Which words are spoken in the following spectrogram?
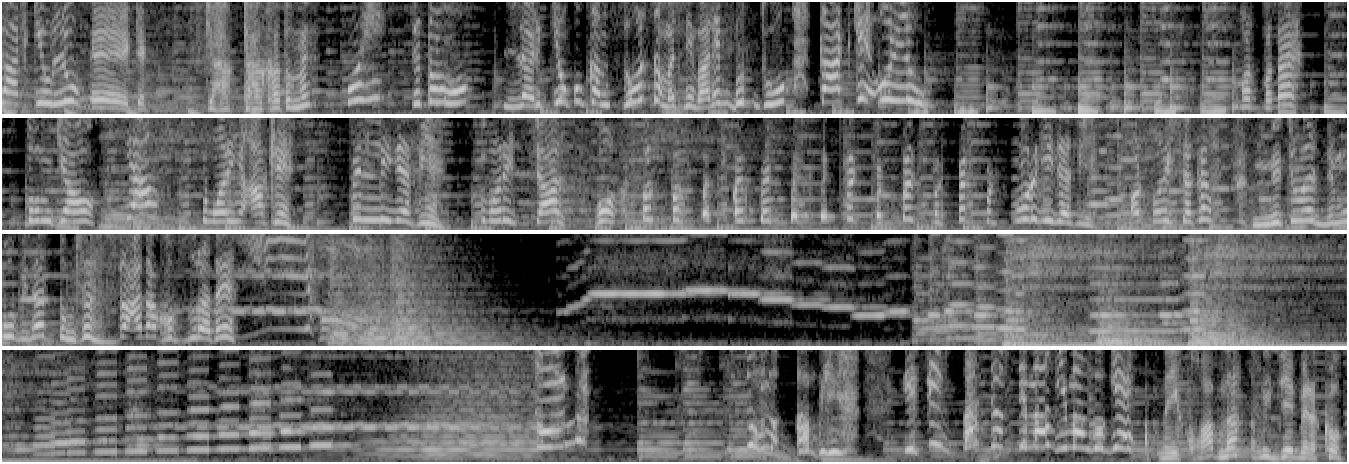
काट के उल्लू। ए, क्या क्या क्या कहा तुमने? वही जो तुम हो। लड़कियों को कमज़ोर समझने वाले बुद्धू काट के उल्लू। और पता है तुम क्या हो? क्या? तुम्हारी आँखें बिल्ली जैसी हैं। तुम्हारी चाल वो पक पक पक पक पक की जैसी है। और तुम्हारी शक्ल निचुड़े निम्बू बिना तुमसे ज़्यादा खूबसूरत है। तुम, अभी इसी वक्त माफ़ी मांगोगे? अपने ये ख्वाब ना अपनी जेब में रखो।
